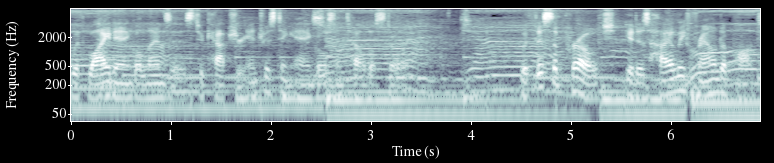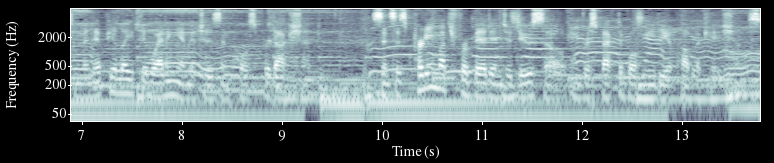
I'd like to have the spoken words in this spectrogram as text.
with wide angle lenses to capture interesting angles and tell the story. With this approach, it is highly frowned upon to manipulate the wedding images in post production since it's pretty much forbidden to do so in respectable media publications.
